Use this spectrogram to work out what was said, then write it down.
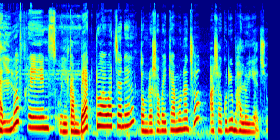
Hello friends, welcome back to our channel. তোমরা সবাই কেমন আছো? আশা করি ভালোই আছো।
